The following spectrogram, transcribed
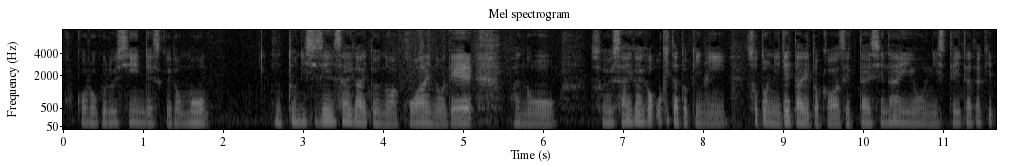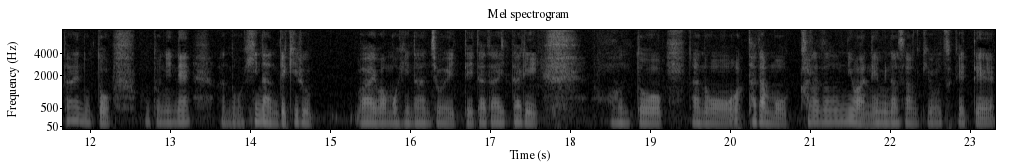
心苦しいんですけども本当に自然災害というのは怖いのであのそういう災害が起きた時に外に出たりとかは絶対しないようにしていただきたいのと本当にねあの避難できる場合はもう避難所へ行っていただいたり本当あのただもう体にはね皆さん気をつけて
